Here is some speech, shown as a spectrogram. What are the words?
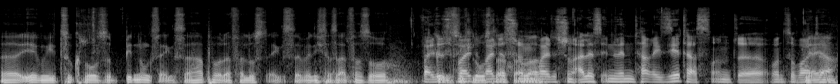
äh, irgendwie zu große Bindungsängste habe oder Verlustängste, wenn ich das einfach so weil du weil, weil, das schon, weil du schon alles inventarisiert hast und, äh, und so weiter. Ja, ja.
